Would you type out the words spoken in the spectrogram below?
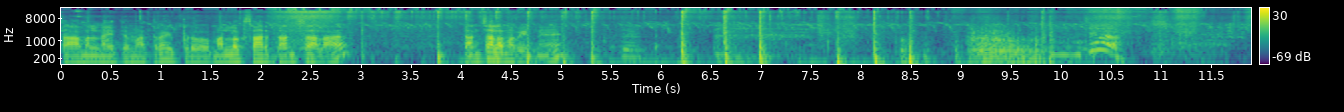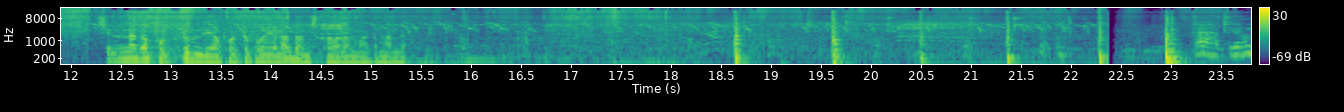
సామల్ని అయితే మాత్రం ఇప్పుడు మళ్ళీ ఒకసారి దంచాల. దంచాలమ్మా వీటిని. చిన్నగా పొట్టు ఉంది. ఆ పొట్టు పోయేలా దంచుకోవాలన్నమాట మళ్ళీ. Ah, tirun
